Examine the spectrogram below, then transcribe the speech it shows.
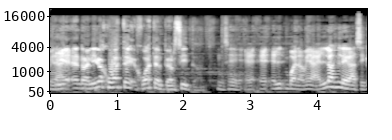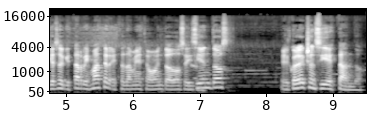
Y en realidad jugaste, jugaste el peorcito. sí, eh, el- bueno, mira, el Lost Legacy, que es el que está Remaster, está también en este momento a 2600. El Collection sigue estando.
